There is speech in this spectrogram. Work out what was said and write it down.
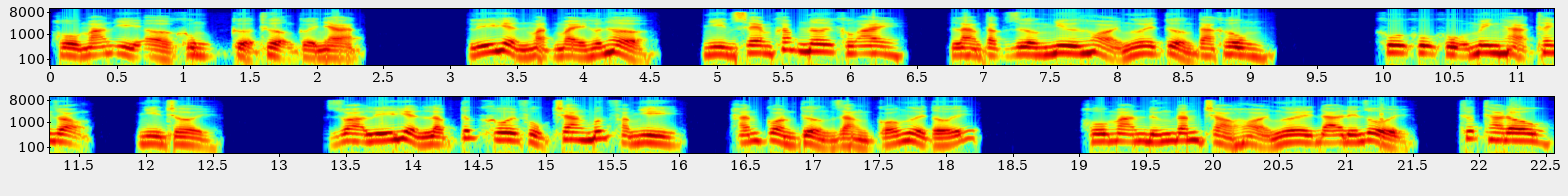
hồ mãn ỉ ở khung cửa thượng cười nhạt. Lý Hiển mặt mày hớn hở, nhìn xem khắp nơi không ai, làm tặc dường như hỏi ngươi tưởng ta không. Khu khu khu minh hạc thanh giọng nhìn trời. Dọa Lý Hiển lập tức khôi phục trang bức Phạm Nhi, hắn còn tưởng rằng có người tới. Hồ mãn đứng đắn chào hỏi ngươi đã đến rồi, thức tha đâu.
